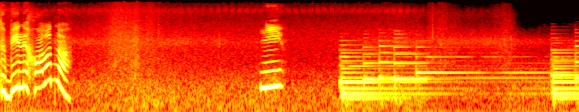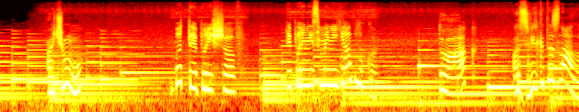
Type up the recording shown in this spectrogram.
Тобі не холодно? Ні. А чому? Бо ти прийшов. Ти приніс мені яблуко? Так. А звідки ти знала?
